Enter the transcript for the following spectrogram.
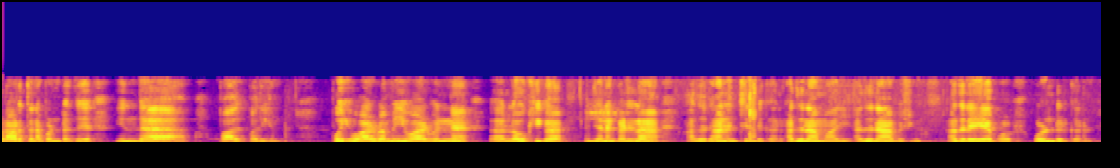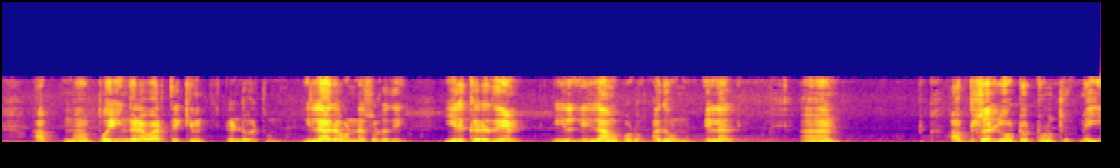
பிரார்த்தனை பண்றது இந்த பதிகம். பொய் வாழ்வ மெய் வாழ்வுன்னு லௌகிக ஜனங்கள்லாம் அதை தான் நினச்சிட்டு இருக்காரு அதுதான் மாயை அதுதான் விஷயம் அதுலேயே உழண்டு இருக்காரு அப் பொய்ங்கிற வார்த்தைக்கும் ரெண்டு வார்த்தை உண்டு. இல்லாத ஒன்றை சொல்றது இருக்கிறதே இல் இல்லாமல் போடும். அது ஒன்று எல்லாம் இருக்கு அப்சல்யூட் ட்ரூத் மெய்.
